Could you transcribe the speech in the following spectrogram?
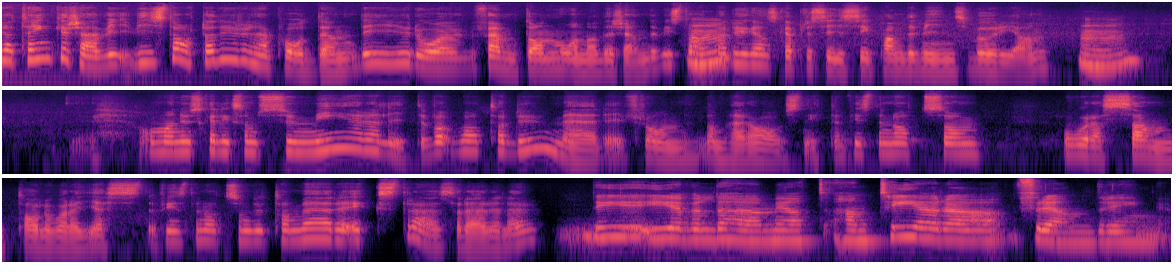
Jag tänker så här. Vi, vi startade ju den här podden. Det är ju då 15 månader sedan. Vi startade mm. ju ganska precis i pandemins början. Mm. Om man nu ska liksom summera lite. Vad, vad, tar du med dig från de här avsnitten? Finns det något som och våra samtal och våra gäster. Finns det något som du tar med dig extra sådär eller? Det är väl det här med att hantera förändring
